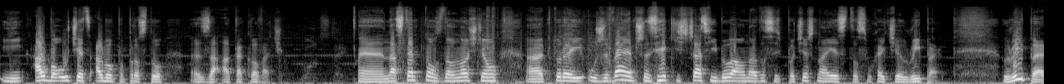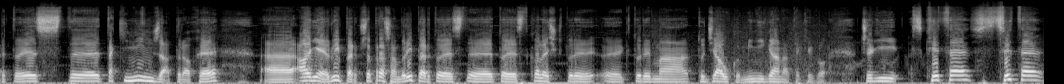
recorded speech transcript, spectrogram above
i albo uciec, albo po prostu e, zaatakować. E, Następną zdolnością, e, której używałem przez jakiś czas i była ona dosyć pocieszna, jest to, słuchajcie, Reaper. Reaper to jest e, taki ninja trochę, a nie, Reaper, przepraszam, Reaper to jest, to jest koleś, który, który ma to działko, minigana takiego, czyli scytę, scytę,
